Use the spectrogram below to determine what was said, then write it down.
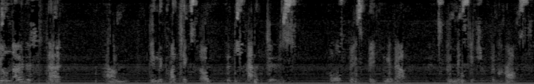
you'll notice that um, in the context of the chapters, Paul's been speaking about it's the message of the cross,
